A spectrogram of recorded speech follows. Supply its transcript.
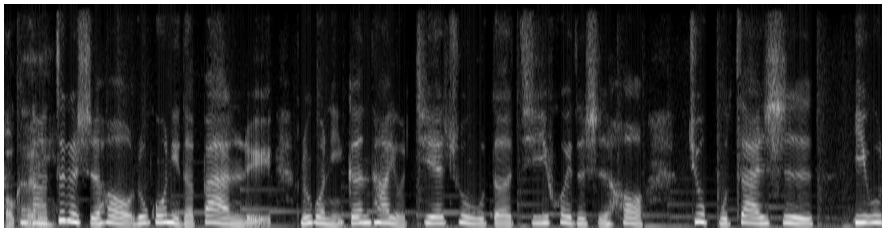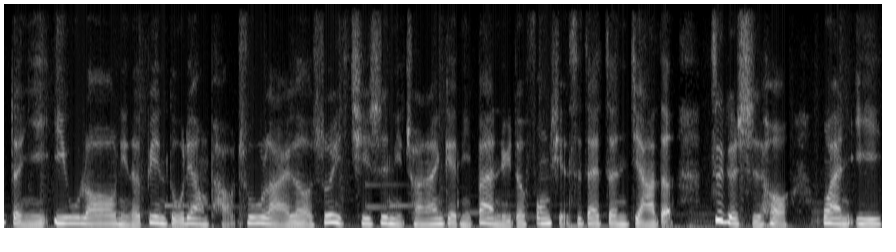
OK，那这个时候，如果你的伴侣，如果你跟他有接触的机会的时候，就不再是 U 等于 U 喽，你的病毒量跑出来了，所以其实你传染给你伴侣的风险是在增加的。这个时候，万一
